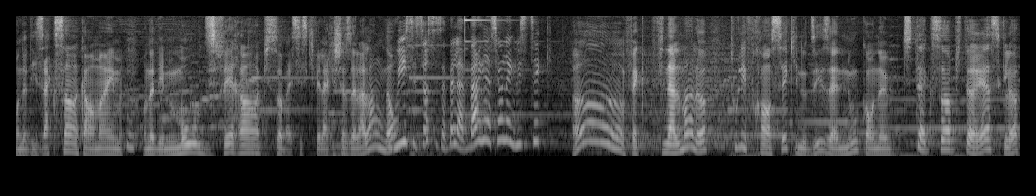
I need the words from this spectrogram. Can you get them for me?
on a des accents quand même. On a des mots différents, puis ça, ben, c'est ce qui fait la richesse de la langue, non? Oui, c'est ça, ça s'appelle la variation linguistique. Ah, fait que finalement, là, tous les Français qui nous disent à nous qu'on a un petit accent pittoresque, là,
